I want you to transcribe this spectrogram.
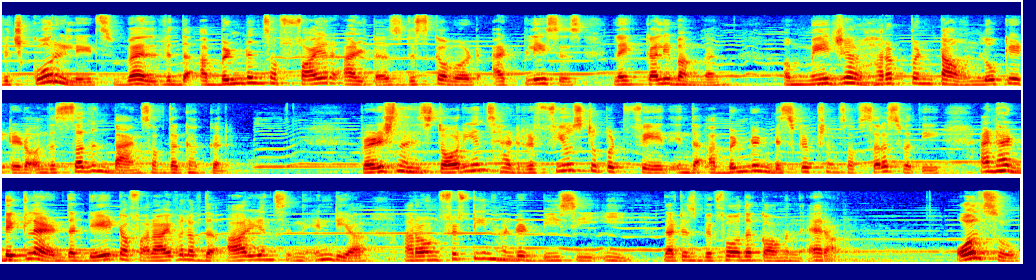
which correlates well with the abundance of fire altars discovered at places like Kalibangan, a major Harappan town located on the southern banks of the Ghaggar. Traditional historians had refused to put faith in the abundant descriptions of Saraswati and had declared the date of arrival of the Aryans in India around 1500 BCE, that is before the Common Era. Also,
